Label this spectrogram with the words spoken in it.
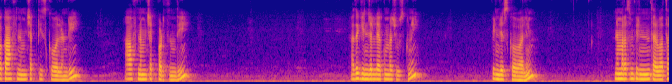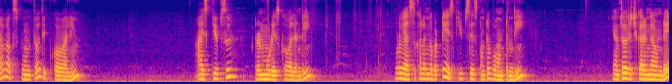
ఒక హాఫ్ నిమిషం తీసుకోవాలండి. హాఫ్ నిమిషం పడుతుంది. అది గింజలు లేకుండా చూసుకుని పిండేసుకోవాలి. నిమ్మరసం పిండిన తర్వాత ఒక స్పూన్తో తిప్పుకోవాలి. ఐస్ క్యూబ్స్ రెండు మూడు వేసుకోవాలండి. ఇప్పుడు వేసవకాలం కాబట్టి ఐస్ క్యూబ్స్ వేసుకుంటే బాగుంటుంది. ఎంతో రుచికరంగా ఉండే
